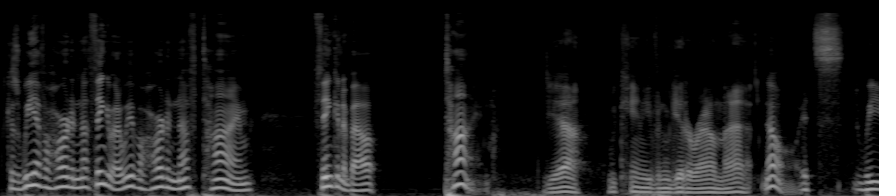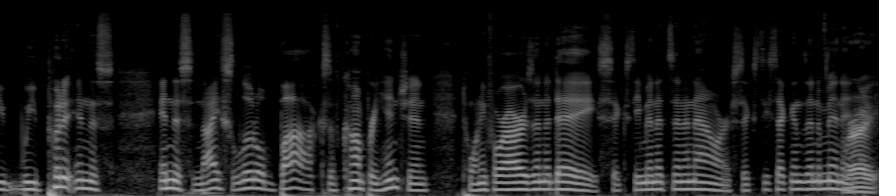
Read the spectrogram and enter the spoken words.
because we have a hard enough. Think about it. We have a hard enough time thinking about time. Yeah, we can't even get around that. No, it's we we put it in this in this nice little box of comprehension. Twenty four hours in a day, sixty minutes in an hour, sixty seconds in a minute. Right.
